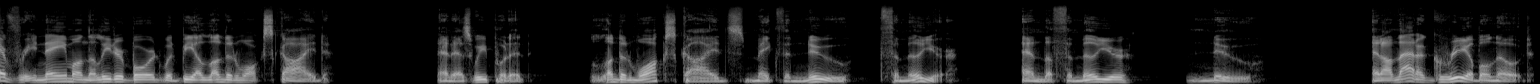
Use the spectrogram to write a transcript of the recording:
every name on the leaderboard would be a London Walks guide. And as we put it, London Walks guides make the new familiar, and the familiar new. And on that agreeable note,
